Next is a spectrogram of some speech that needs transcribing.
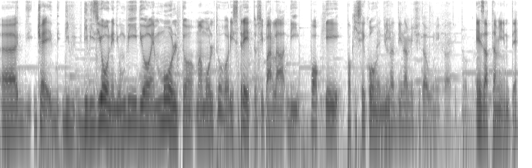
eh, di- cioè di, di- visione di un video è molto, ma molto ristretto. Si parla di pochi, pochi È secondi. di una dinamicità unica TikTok. Esattamente.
